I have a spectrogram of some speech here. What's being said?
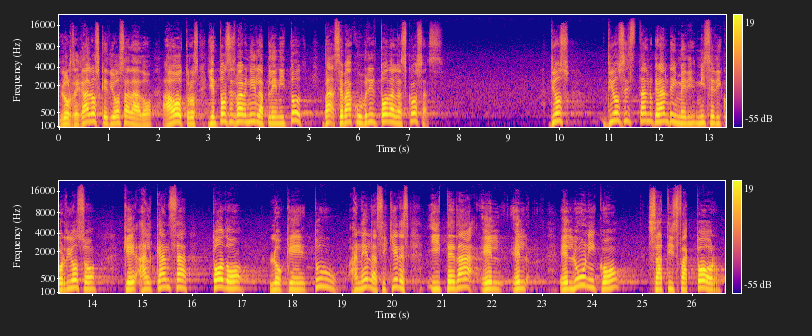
los regalos que Dios ha dado a otros y entonces va a venir la plenitud, se va a cubrir todas las cosas. Dios, Dios es tan grande y misericordioso que alcanza todo lo que tú anhelas si quieres y te da el, el, el único satisfactor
